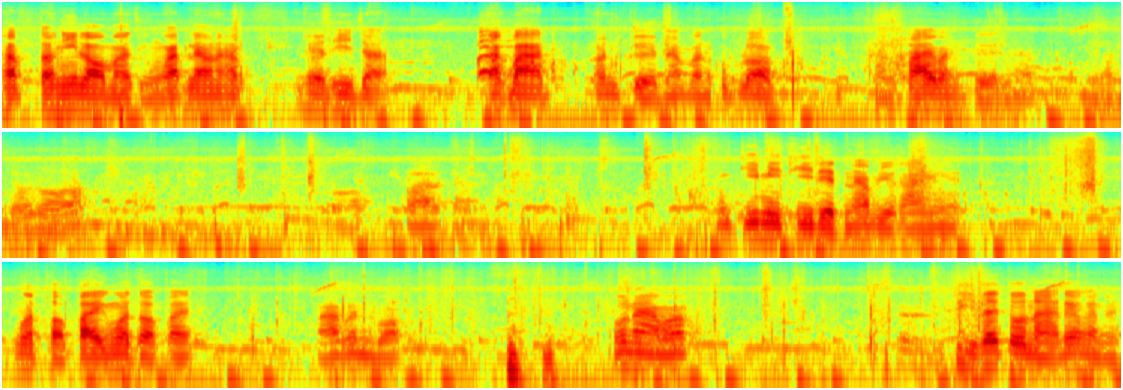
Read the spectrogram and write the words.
ครับ ตอนนี้เรามาถึงวัดแล้วนะครับ เพื่อที่จะตักบาตรวันเกิดนะครับวันครบรอบวันคล้ายวันเกิดนะครับเดี๋ยวรอรอพระอาจารย์เมื่อกี้มีทีเด็ดนะครับอยู่ทางนี้งวดต่อไปงวดต่อไปป้าเพิ่นบอกตัวหนาครับสี่ใส่ตัวหนาเดียวกันเลย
